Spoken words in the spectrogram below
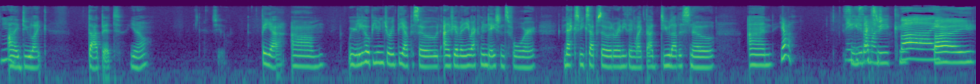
Yeah. And I do like that bit, you know? True. But yeah, um we really hope you enjoyed the episode and if you have any recommendations for next week's episode or anything like that, do let us know. And yeah. Thank See you you so next much. week. Bye. Bye.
